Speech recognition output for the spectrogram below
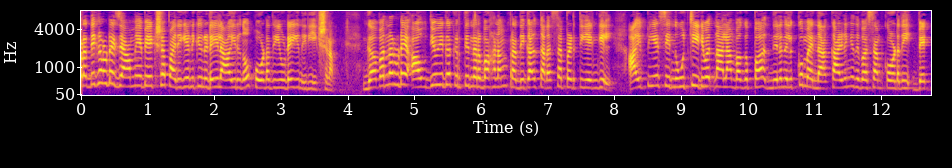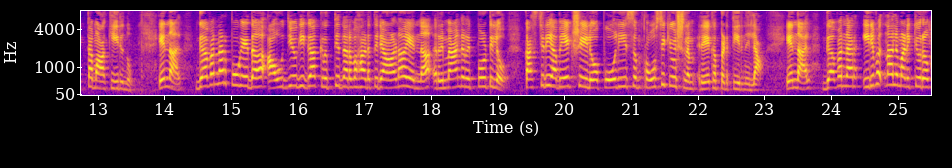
പ്രതികളുടെ ജാമ്യാപേക്ഷ പരിഗണിക്കുന്നതിനിടയിലായിരുന്നു കോടതിയുടെ ഈ നിരീക്ഷണം. ഗവർണറുടെ ഔദ്യോഗിക കൃത്യനിർവഹണം പ്രതികൾ തടസ്സപ്പെടുത്തിയെങ്കിൽ ഐ പി എസ് സി നൂറ്റി ഇരുപത്തിനാലാം വകുപ്പ് നിലനിൽക്കുമെന്ന് കഴിഞ്ഞ ദിവസം കോടതി വ്യക്തമാക്കിയിരുന്നു. എന്നാൽ ഗവർണർ പോയത് ഔദ്യോഗിക കൃത്യനിർവഹണത്തിനാണ് എന്ന് റിമാൻഡ് റിപ്പോർട്ടിലോ കസ്റ്റഡി അപേക്ഷയിലോ പോലീസും പ്രോസിക്യൂഷനും രേഖപ്പെടുത്തിയിരുന്നില്ല. എന്നാൽ ഗവർണർ ഇരുപത്തിനാല് മണിക്കൂറും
